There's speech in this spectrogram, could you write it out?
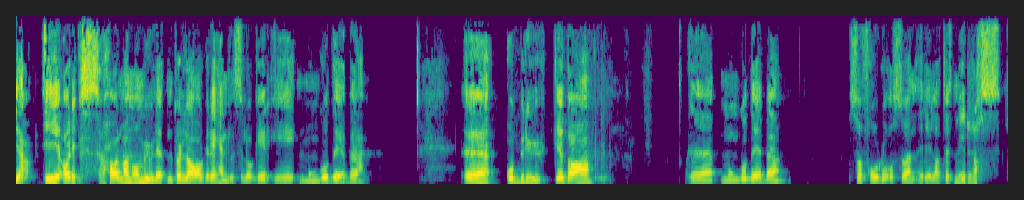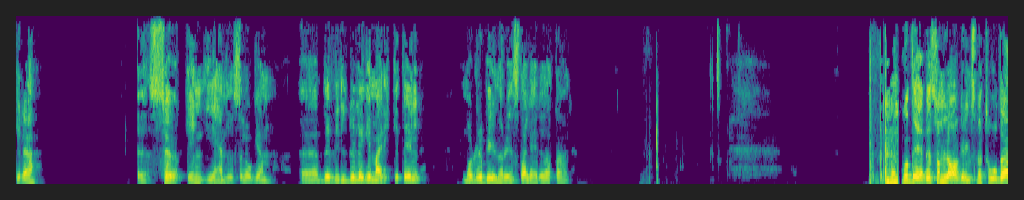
Ja, i ARX har man nå muligheten til å lagre hendelselogger i MongoDB. Å bruke da MongoDB, så får du også en relativt mye raskere søking i hendelseloggen. Det vil du legge merke til når dere begynner å installere dette her. MongoDB som lagringsmetode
